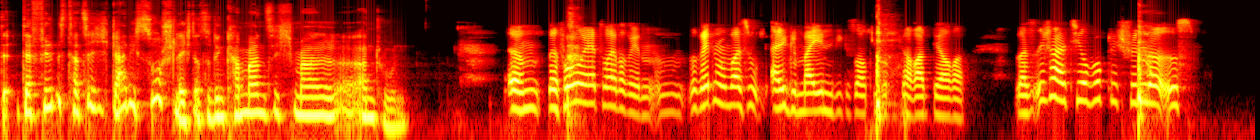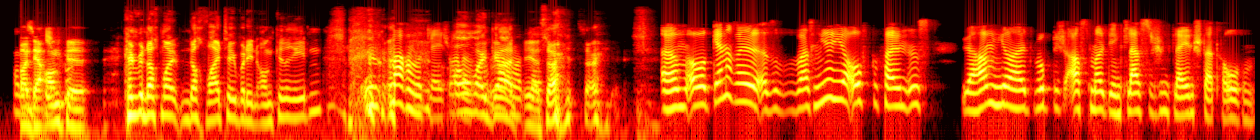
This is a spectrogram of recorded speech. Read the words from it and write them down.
Der, der, Film ist tatsächlich gar nicht so schlecht, also den kann man sich mal äh, antun. Ähm, bevor wir jetzt weiterreden, reden wir mal so allgemein, wie gesagt, über Charaktere. Was ich halt hier wirklich finde, ist. Oh, der Onkel. Können wir noch mal noch weiter über den Onkel reden? Machen wir gleich. Warte, oh mein Gott. Ja, sorry, sorry. Ähm, aber generell, also was mir hier aufgefallen ist, wir haben hier halt wirklich erstmal den klassischen Kleinstadthaufen.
